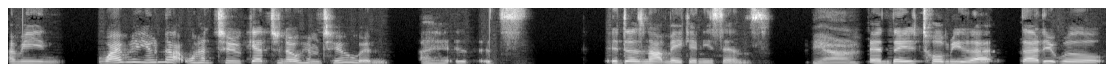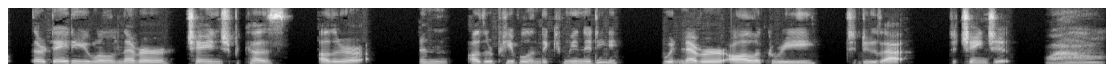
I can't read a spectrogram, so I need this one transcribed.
I mean, why would you not want to get to know him too?" And I, it, it's it does not make any sense. Yeah, And they told me that that it will their dating will never change because other and other people in the community would never all agree to do that to change it. wow.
